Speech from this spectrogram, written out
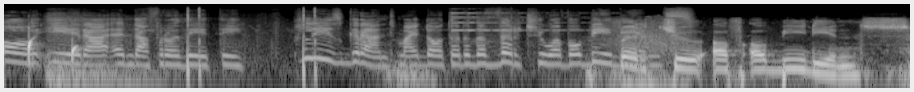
O Hera and Aphrodite, please grant my daughter the virtue of obedience. Virtue of obedience.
